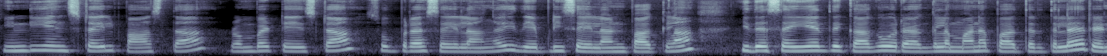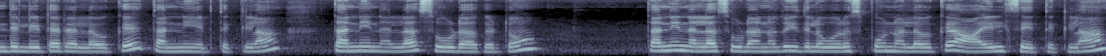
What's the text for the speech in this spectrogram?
இந்தியன் ஸ்டைல் பாஸ்தா ரொம்ப டேஸ்ட்டாக சூப்பராக செய்யலாங்க. இது எப்படி செய்யலான்னு பார்க்கலாம். இதை செய்யறதுக்காக ஒரு அகலமான பாத்திரத்தில் ரெண்டு லிட்டர் அளவுக்கு தண்ணி எடுத்துக்கலாம். தண்ணி நல்லா சூடாகட்டும். தண்ணி நல்லா சூடானதும் இதில் ஒரு ஸ்பூன் அளவுக்கு ஆயில் சேர்த்துக்கலாம்.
